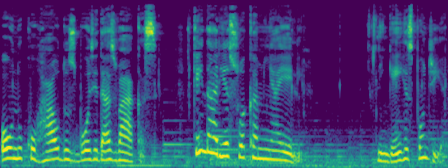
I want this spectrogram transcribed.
ou no curral dos bois e das vacas? Quem daria sua caminha a ele? Ninguém respondia.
